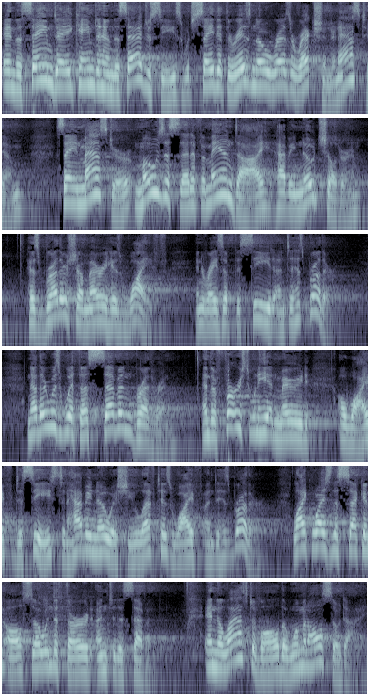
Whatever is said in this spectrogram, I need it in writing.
And the same day came to him the Sadducees, which say that there is no resurrection, and asked him, saying, Master, Moses said, If a man die, having no children, his brother shall marry his wife, and raise up the seed unto his brother. Now there was with us seven brethren, and the first, when he had married a wife, deceased, and having no issue, left his wife unto his brother. Likewise the second also, and the third unto the seventh. And the last of all, the woman also died.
